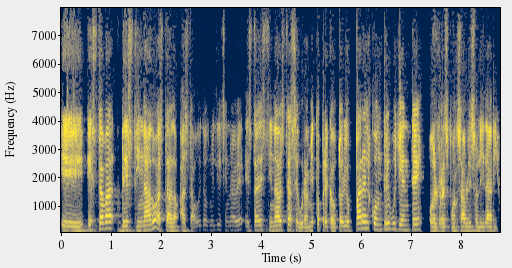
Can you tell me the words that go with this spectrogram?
eh, estaba destinado hasta, hasta hoy 2019, está destinado este aseguramiento precautorio para el contribuyente o el responsable solidario.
